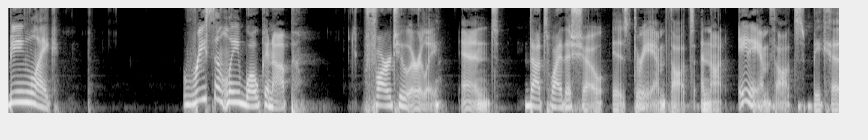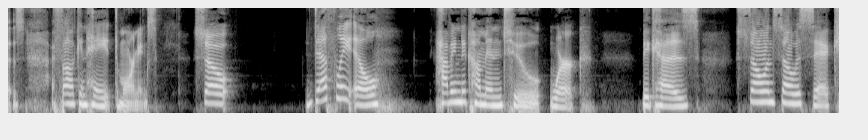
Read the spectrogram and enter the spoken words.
being like recently woken up far too early. And that's why this show is 3 a.m. thoughts and not 8 a.m. thoughts because I fucking hate the mornings. So, deathly ill, having to come into work because so and so is sick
